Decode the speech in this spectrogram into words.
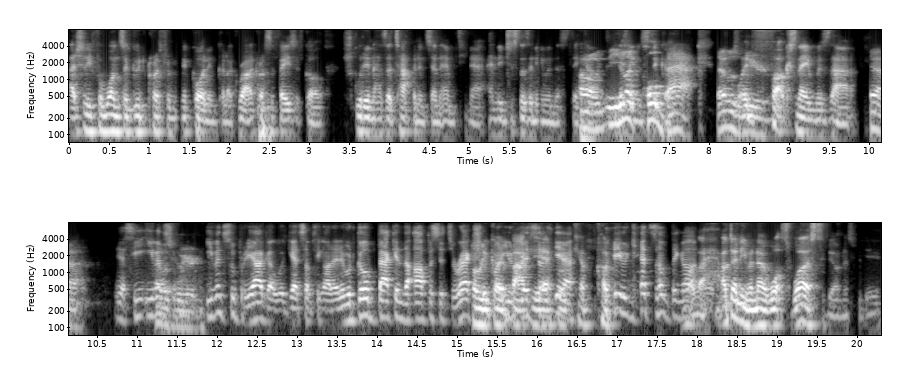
Actually, for once, a good cross from Mykolenko, like right across the face of goal. Shkurin has a tap and it's an empty net, and he just doesn't even stick. Oh, out. he doesn't like pulled stick out. back. That was What in weird. fuck's name was that? Yeah, yeah, see, even that was weird. even Supryaga would get something on it. It would go back in the opposite direction. Probably go you'd back. get Yeah, some- yeah, kept- but he would get something on. like. I don't even know what's worse, to be honest with you.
